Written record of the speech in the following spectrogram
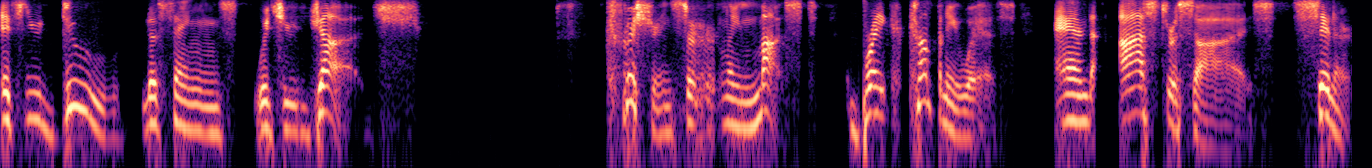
If you do the things which you judge, Christians certainly must break company with and ostracize sinners.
